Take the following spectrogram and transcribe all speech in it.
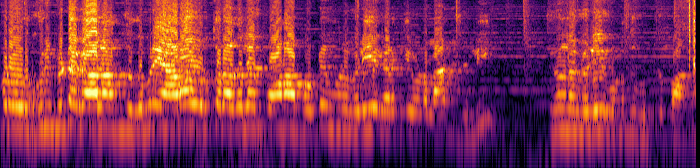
அப்புறம் ஒரு குறிப்பிட்ட காலம் வந்ததுக்கப்புறம் யாரோ ஒருத்தர் அதில் போனா போட்டு இவங்களை வெளியே கடத்தி விடலாம்னு சொல்லி இவங்களை வெளியே கொண்டு வந்து விட்டுருப்பாங்க.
